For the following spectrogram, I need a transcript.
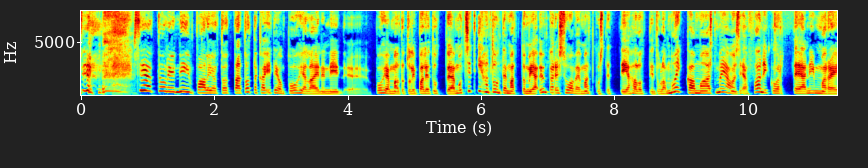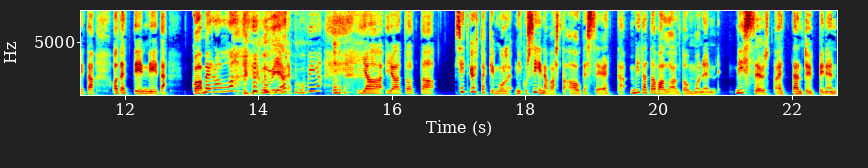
Sie- sieltä tuli niin paljon, totta, totta kai itse on pohjalainen, niin Pohjanmaalta tuli paljon tuttuja, mutta sitten ihan tuntemattomia. Ympäri Suomea matkustettiin ja haluttiin tulla moikkaamaan. Sitten meillä on siellä fanikortteja, nimmareita, otettiin niitä kameralla kuvia. kuvia. Ja, ja tota, sitten yhtäkkiä mulle niin kuin siinä vasta aukesi se, että mitä tavallaan tuommoinen misseys tai tämän tyyppinen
